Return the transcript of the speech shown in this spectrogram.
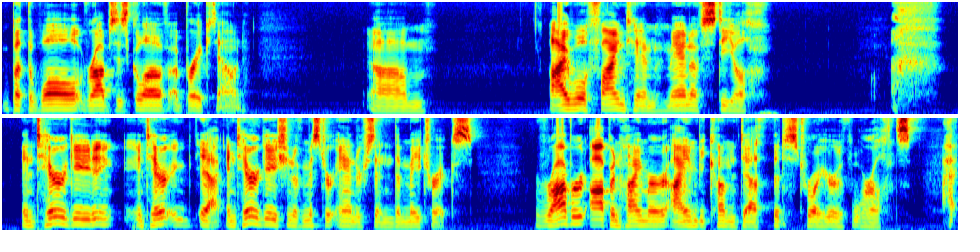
but the wall robs his glove, a breakdown. Um, I will find him, Man of Steel. Interrogating, inter- yeah, interrogation of Mr. Anderson, The Matrix. Robert Oppenheimer, I am become death, the destroyer of worlds. I-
